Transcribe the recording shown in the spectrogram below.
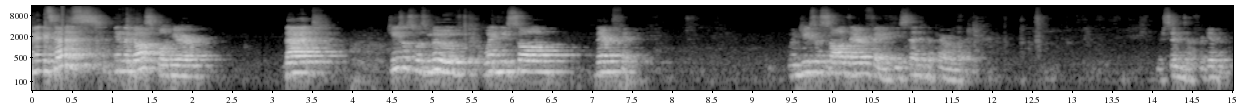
And it says in the gospel here that Jesus was moved when he saw their faith. When Jesus saw their faith, he said to the paralytic, Your sins are forgiven.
